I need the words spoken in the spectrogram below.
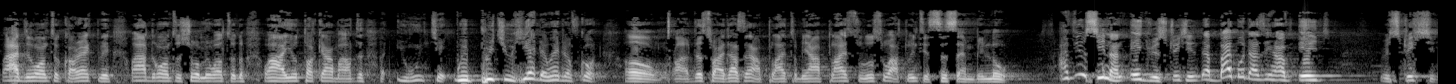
Why do you want to correct me? Why do you want to show me what to do? Why are you talking about this? You won't change. We preach, you hear the word of God. Oh, uh, this one doesn't apply to me. It applies to those who are 26 and below. Have you seen an age restriction? The Bible doesn't have age restriction.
